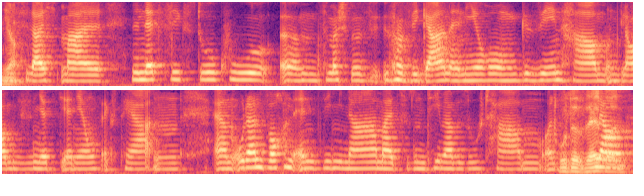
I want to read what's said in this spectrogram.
die Ja. vielleicht mal eine Netflix-Doku ähm, zum Beispiel über vegane Ernährung gesehen haben und glauben, sie sind jetzt die Ernährungsexperten ähm, oder ein Wochenendseminar mal zu so einem Thema besucht haben. Und Oder selber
